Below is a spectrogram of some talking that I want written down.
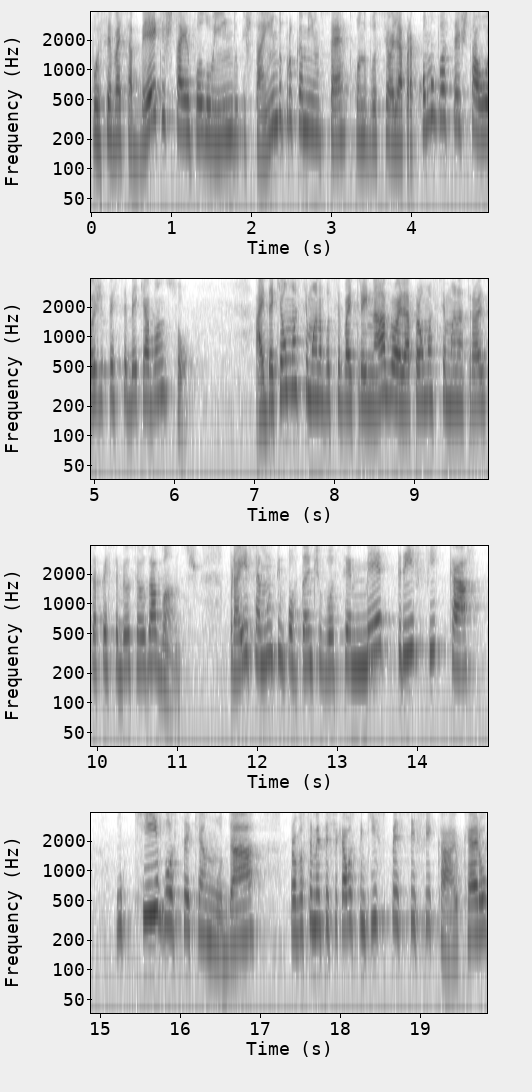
Você vai saber que está evoluindo, que está indo para o caminho certo quando você olhar para como você está hoje e perceber que avançou. Aí daqui a uma semana você vai treinar, vai olhar para uma semana atrás e vai perceber os seus avanços. Para isso é muito importante você metrificar o que você quer mudar. Para você metrificar, você tem que especificar. Eu quero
